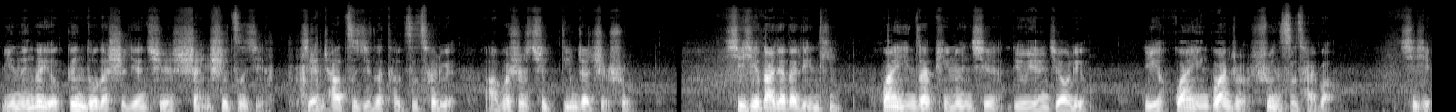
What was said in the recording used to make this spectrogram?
你能够有更多的时间去审视自己。检查自己的投资策略，而不是去盯着指数。谢谢大家的聆听，欢迎在评论区留言交流，也欢迎关注顺思财报。谢谢。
